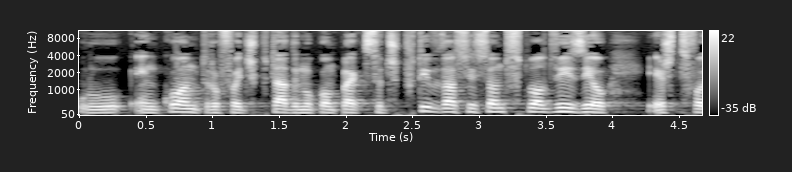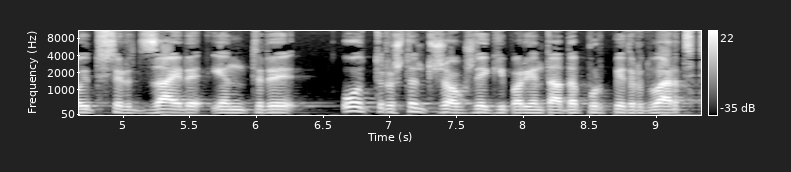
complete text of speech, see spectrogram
O encontro foi disputado no Complexo Desportivo da Associação de Futebol de Viseu. Este foi o terceiro desaire entre outros tantos jogos da equipa orientada por Pedro Duarte.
